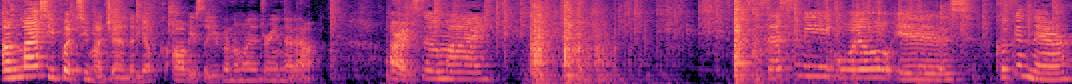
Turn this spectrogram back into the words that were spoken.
Unless you put too much in, then obviously you're going to want to drain that out. All right, so my sesame oil is cooking there.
